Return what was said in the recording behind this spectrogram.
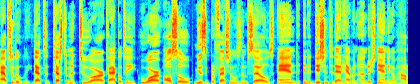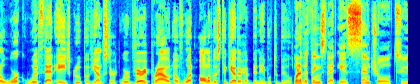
Absolutely. That's a testament to our faculty who are also music professionals themselves. And in addition to that, have an understanding of how to work with that age group of youngster. We're very proud of what all of us together have been able to build. One of the things that is central to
